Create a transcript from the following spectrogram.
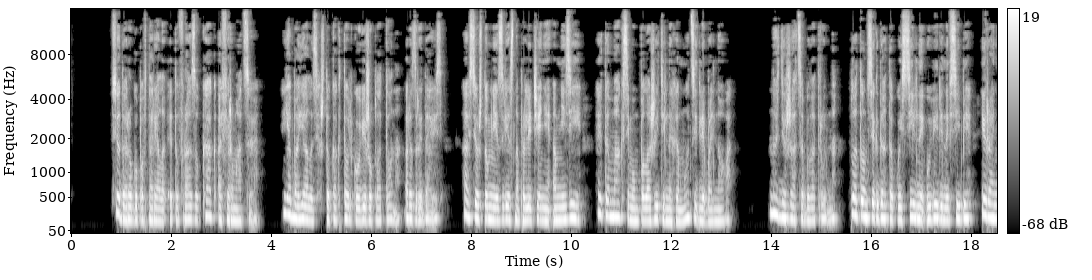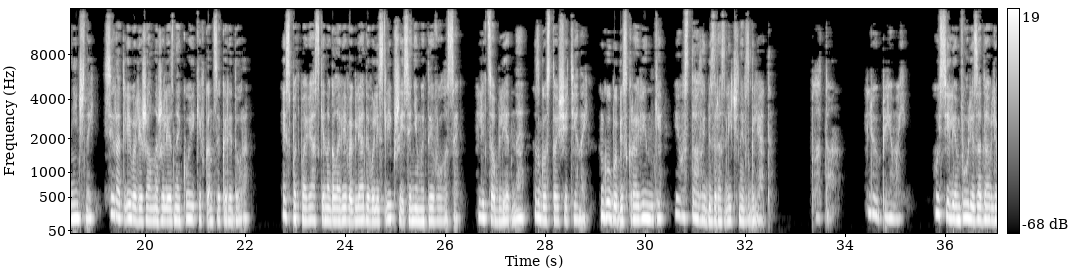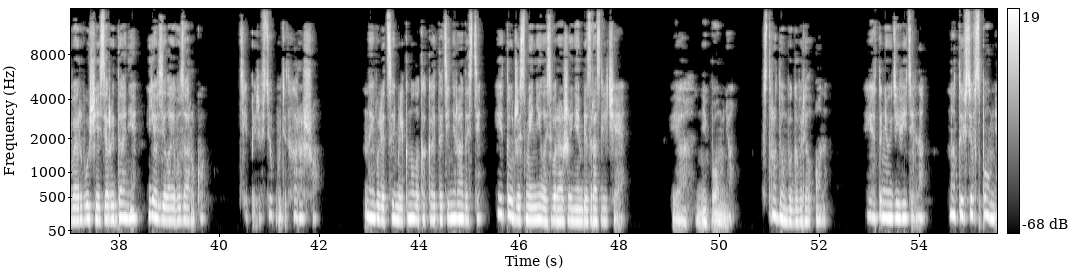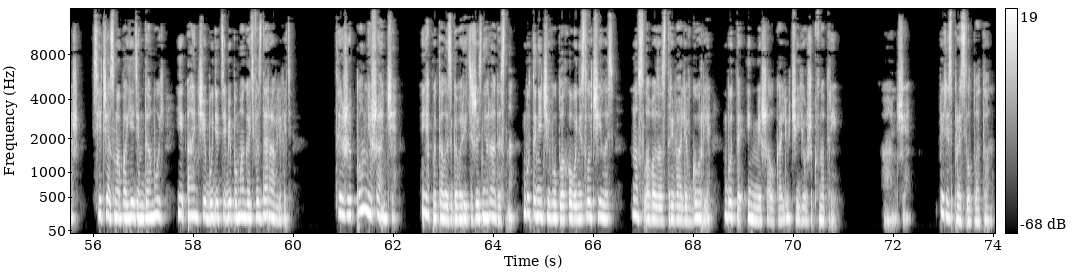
Всю дорогу повторяла эту фразу как аффирмацию. Я боялась, что как только увижу Платона, разрыдаюсь. А все, что мне известно про лечение амнезии, это максимум положительных эмоций для больного. Но сдержаться было трудно. Платон всегда такой сильный, уверенный в себе, ироничный, сиротливо лежал на железной койке в конце коридора. Из-под повязки на голове выглядывали слипшиеся немытые волосы. Лицо бледное, с густой щетиной, губы без кровинки и усталый безразличный взгляд. «Платон, любимый». Усилием воли задавливая рвущееся рыдание, я взяла его за руку. «Теперь все будет хорошо». На его лице мелькнула какая-то тень радости, и тут же сменилось выражением безразличия. «Я не помню», – с трудом выговорил он. «И это неудивительно. Но ты все вспомнишь. Сейчас мы поедем домой, и Анчи будет тебе помогать выздоравливать. Ты же помнишь Анчи?» Я пыталась говорить жизнерадостно, будто ничего плохого не случилось, но слова застревали в горле, будто им мешал колючий ежик внутри. «Анчи?» – переспросил Платон.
